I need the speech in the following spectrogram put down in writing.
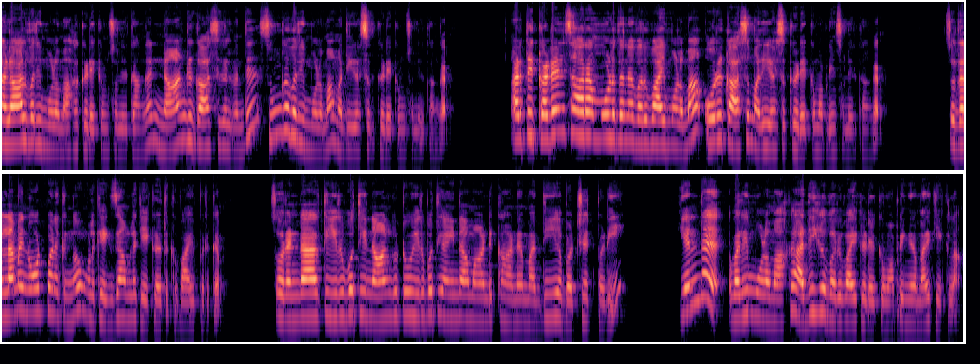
கலால் வரி மூலமாக கிடைக்கும் சொல்லியிருக்காங்க. நான்கு காசுகள் வந்து சுங்க வரி மூலமாக மத்திய அரசுக்கு கிடைக்கும் சொல்லியிருக்காங்க. அடுத்து கடன் சாரா மூலதன வருவாய் மூலமாக ஒரு காசு மத்திய அரசுக்கு கிடைக்கும் அப்படின்னு சொல்லியிருக்காங்க. ஸோ இதெல்லாமே நோட் பண்ணிக்கோங்க. உங்களுக்கு எக்ஸாமில் கேட்குறதுக்கு வாய்ப்பு இருக்குது ஸோ ரெண்டாயிரத்தி இருபத்தி நான்கு டு இருபத்தி ஐந்தாம் ஆண்டுக்கான மத்திய பட்ஜெட் படி எந்த வரி மூலமாக அதிக வருவாய் கிடைக்கும் அப்படிங்கிற மாதிரி கேட்கலாம்.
